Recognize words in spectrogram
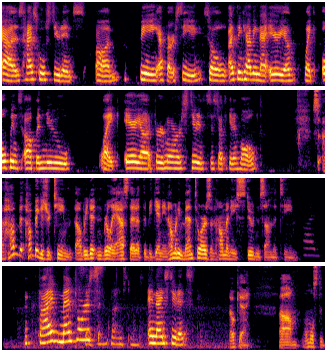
as high school students um, being FRC. So, I think having that area like opens up a new like area for more students to start to get involved. So how how big is your team? Uh, we didn't really ask that at the beginning. How many mentors and how many students on the team? Five mentors, Six, nine students, and nine students. Okay. Um, almost a,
